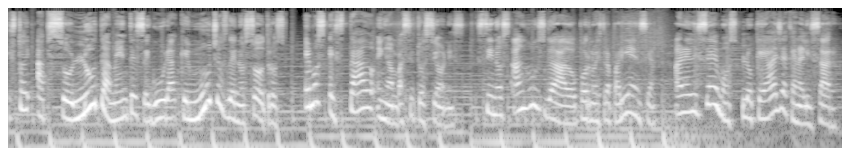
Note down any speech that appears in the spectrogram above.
Estoy absolutamente segura que muchos de nosotros hemos estado en ambas situaciones. Si nos han juzgado por nuestra apariencia, analicemos lo que haya que analizar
